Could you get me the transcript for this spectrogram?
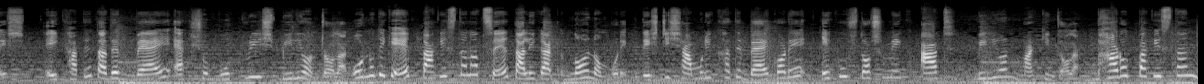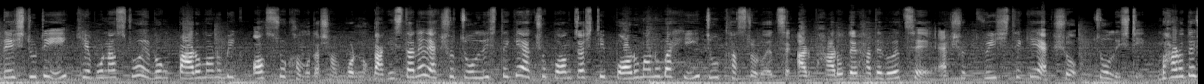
দেশ। এই খাতে তাদের ব্যয় একশো বত্রিশ বিলিয়ন ডলার। অন্যদিকে পাকিস্তান আছে তালিকার নয় নম্বরে। দেশটি সামরিক খাতে ব্যয় করে একুশ দশমিক আট বিলিয়ন মার্কিন ডলার। ভারত, পাকিস্তান, দেশ দুটি ক্ষেপণাস্ত্র এবং পারমাণবিক অস্ত্র ক্ষমতা সম্পন্ন। পাকিস্তানের একশো চল্লিশ থেকে একশো পঞ্চাশটি পরমাণুবাহী যুদ্ধাস্ত্র রয়েছে আর ভারতের হাতে রয়েছে একশো ত্রিশ থেকে একশো চল্লিশটি। ভারতের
